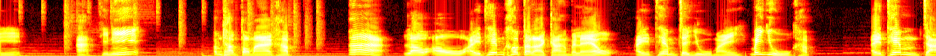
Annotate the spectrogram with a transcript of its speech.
นี้ อะ ทีนี้คำถามต่อมาครับ ถ้าเราเอาไอเทมเข้าตลาดกลางไปแล้ว ไอเทมจะอยู่ไหม ไม่อยู่ครับ ไอเทมจะ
